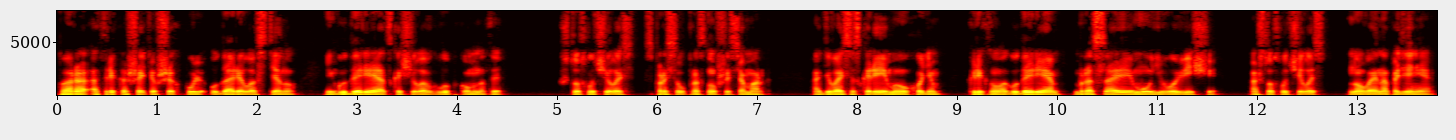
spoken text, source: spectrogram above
Пара отрикошетивших пуль ударила в стену, и Гудерия отскочила вглубь комнаты. «Что случилось?» — спросил проснувшийся Марк. «Одевайся скорее, мы уходим», — крикнула Гудерия, бросая ему его вещи. «А что случилось? Новое нападение».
